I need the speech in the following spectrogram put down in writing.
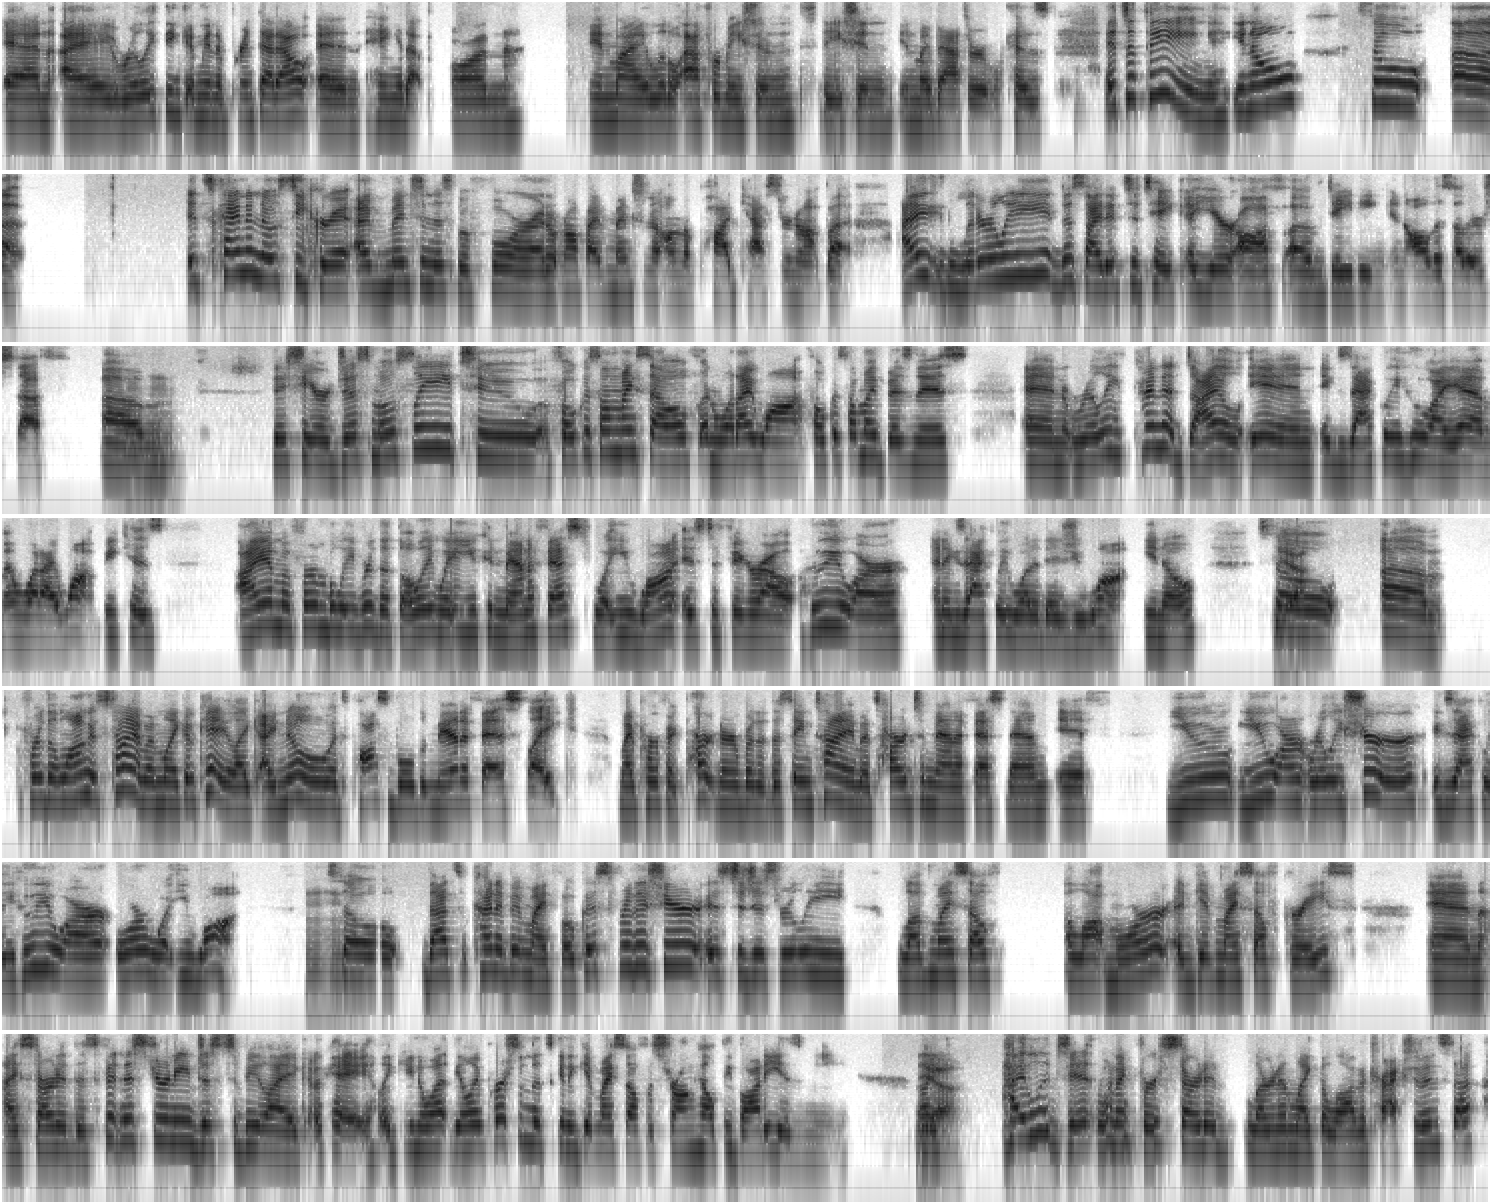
And I really think I'm going to print that out and hang it up on in my little affirmation station in my bathroom because it's a thing, you know? So, uh, it's kind of no secret. I've mentioned this before. I don't know if I've mentioned it on the podcast or not, but I literally decided to take a year off of dating and all this other stuff um, Mhm. this year, just mostly to focus on myself and what I want, focus on my business, and really kind of dial in exactly who I am and what I want because I am a firm believer that the only way you can manifest what you want is to figure out who you are and exactly what it is you want, you know? So, um, for the longest time, I'm like, okay, like I know it's possible to manifest like my perfect partner, but at the same time, it's hard to manifest them if you you aren't really sure exactly who you are or what you want. Mhm. So that's kind of been my focus for this year is to just really love myself a lot more and give myself grace. And I started this fitness journey just to be like, okay, like, you know what? The only person that's going to give myself a strong, healthy body is me. Like, yeah. I legit, when I first started learning like the law of attraction and stuff,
